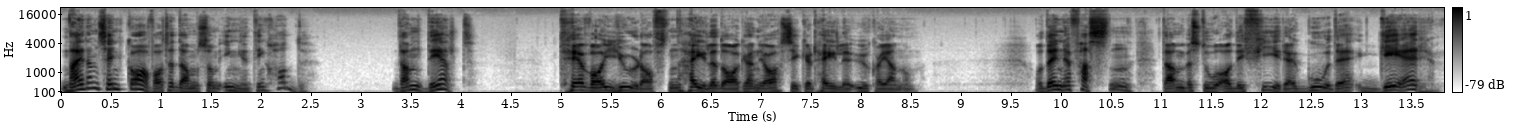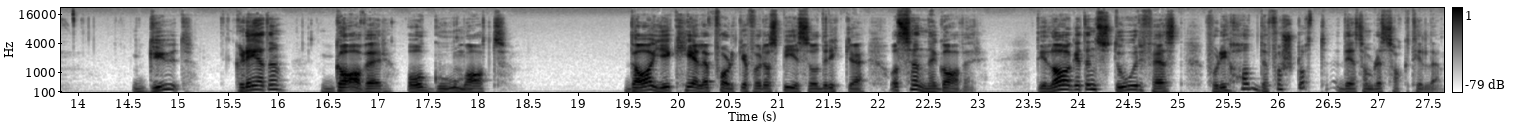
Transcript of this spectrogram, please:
Nei, de sendte gaver til dem som ingenting hadde. De delte. Det var julaften hele dagen, ja, sikkert hele uka gjennom. Og denne festen de besto av de fire gode g-er. Gud, glede, gaver og god mat. Da gikk hele folket for å spise og drikke og sende gaver. De laget en stor fest, for de hadde forstått det som ble sagt til dem.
